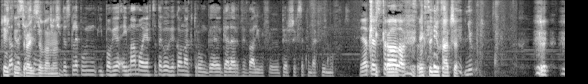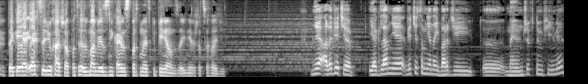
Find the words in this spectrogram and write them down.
pięknie Żadne zrealizowana. ci do sklepu i powie, ej mamo, ja chcę tego Gekona, którą Ge- Gellert wywalił w y, pierwszych sekundach filmu. Ja też strala chcę. Ja chcę niuchacze. Nie... Takie, ja, ja chcę niuchacza, potem mamie znikają z portmonetki pieniądze i nie wiesz o co chodzi. Nie, ale wiecie, jak dla mnie, wiecie co mnie najbardziej y, męczy w tym filmie?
